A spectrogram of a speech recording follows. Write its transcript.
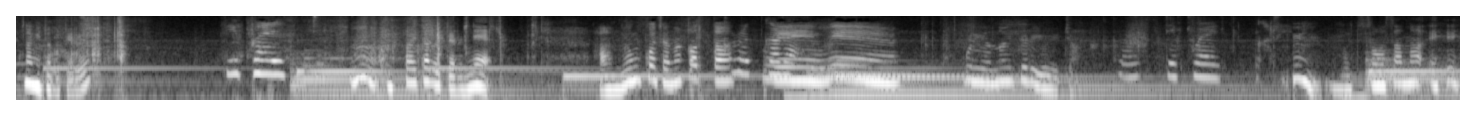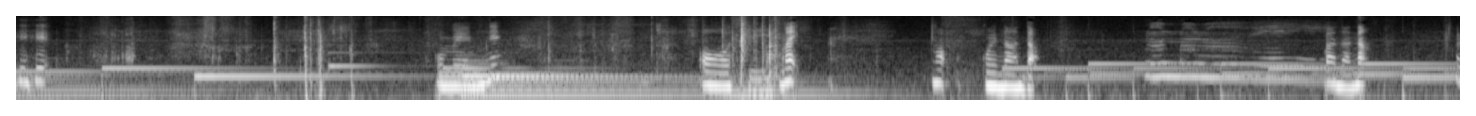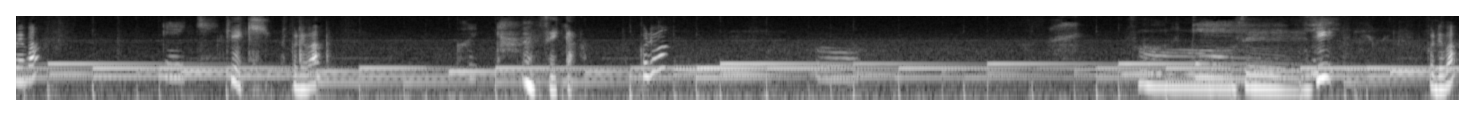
何食べてる？いっぱい。うんいっぱい食べてるね。半分こじゃなかった。ウこれェーウェーゴリラ泣いてるよゆうちゃん。うんごちそうさま。えへへへごめんね。おしまい。あこれなんだ？バナナ。これは？ケーキ。これは？うんスイカ。これは？ソーセージこれは？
